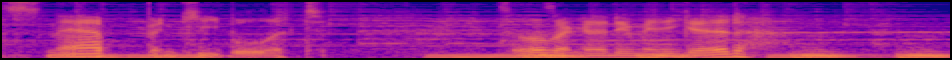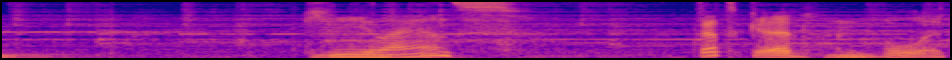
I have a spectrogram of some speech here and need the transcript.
Snap and key bullet. So those aren't gonna do me any good. Key lance. That's good. And bullet.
